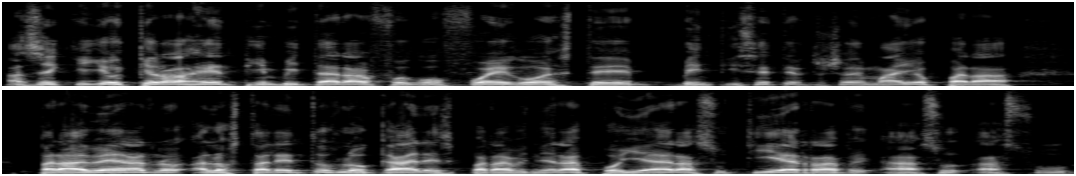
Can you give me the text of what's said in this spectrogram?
Así que yo quiero a la gente invitar al Fuego Fuego este 27 y 28 de mayo para, para ver a los talentos locales, para venir a apoyar a su tierra, a su, a su,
